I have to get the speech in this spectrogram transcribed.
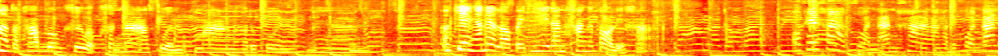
าแต่ภาพรวมคือแบบข้างหน้าสวยมากๆนะคะ ทุกคนอืมโอเคงั้นเดี๋ยวเราไปที่ด้านข้างกันต่อเลยค่ะ โอเคค่ะ ส่วนด้านข้างนะคะทุกคนด้าน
